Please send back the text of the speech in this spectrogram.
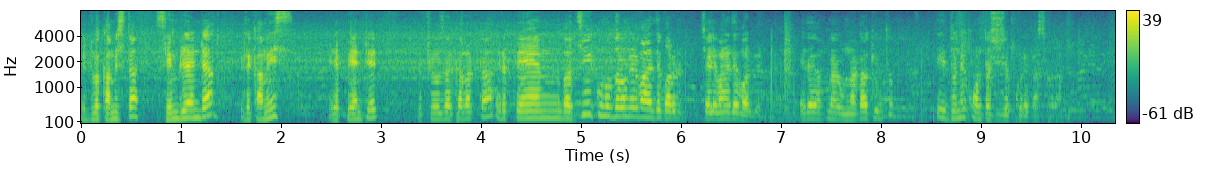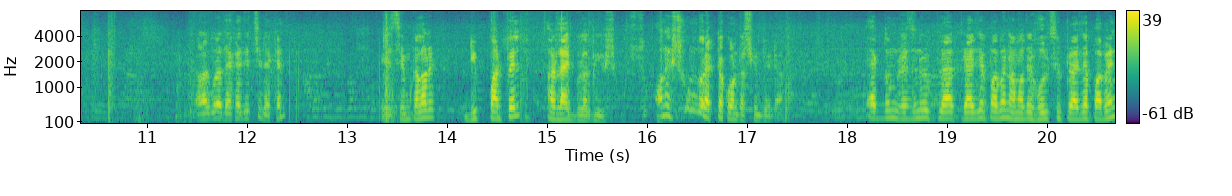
এটা হলো কামিজটা। সেম ডিজাইনটা এটা কামিজ। এটা প্যান্টের ফিরোজার কালারটা এটা প্যান্ট বা যে কোনো ধরনের বানাতে পারবেন চাইলে বানাতে পারবেন এটা আপনার উন্নাটাও কিন্তু এই ধরনের কন্ট্রাস্ট হিসাব করে কাজ করা। কালারগুলো দেখা দিচ্ছি, দেখেন। এই সেম কালার ডিপ পার্পেল আর লাইট গোলাপি। অনেক সুন্দর একটা কন্ট্রাস্ট কিন্তু এটা। একদম রিজনেবল প্রাইজে পাবেন, আমাদের হোলসেল প্রাইজে পাবেন।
